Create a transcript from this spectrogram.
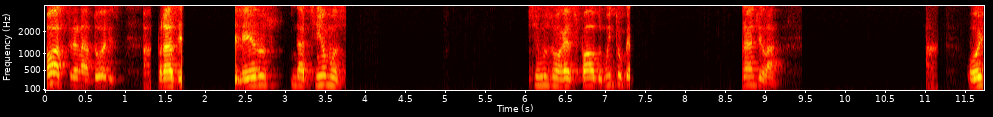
nós, treinadores brasileiros, ainda tínhamos, tínhamos um respaldo muito grande lá. Hoje,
